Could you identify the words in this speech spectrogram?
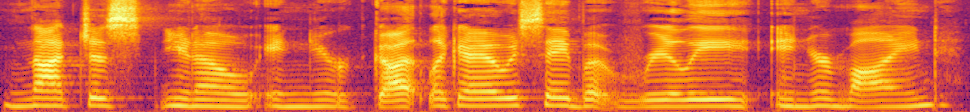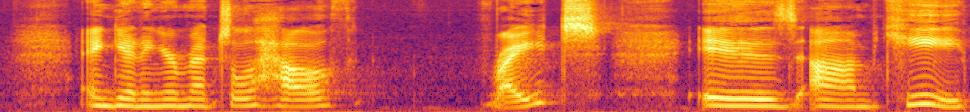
not just, you know, in your gut like I always say, but really in your mind and getting your mental health right is um, key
